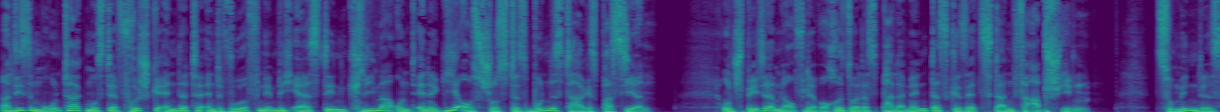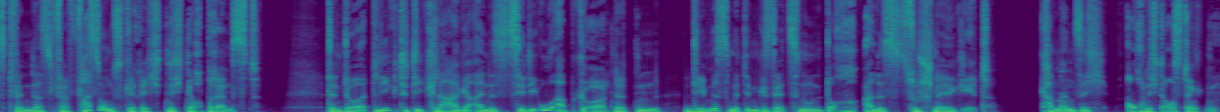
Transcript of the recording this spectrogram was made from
An diesem Montag muss der frisch geänderte Entwurf nämlich erst den Klima- und Energieausschuss des Bundestages passieren. Und später im Laufe der Woche soll das Parlament das Gesetz dann verabschieden. Zumindest, wenn das Verfassungsgericht nicht noch bremst. Denn dort liegt die Klage eines CDU-Abgeordneten, dem es mit dem Gesetz nun doch alles zu schnell geht. Kann man sich auch nicht ausdenken.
